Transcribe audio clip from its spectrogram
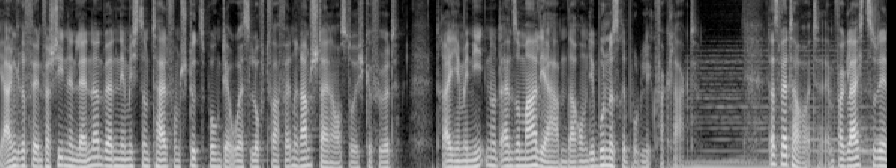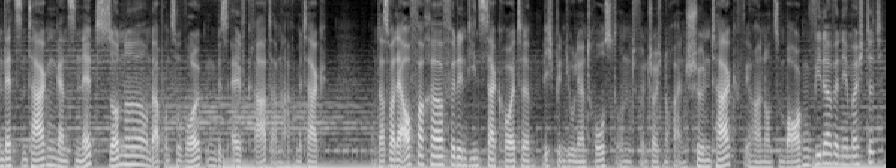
Die Angriffe in verschiedenen Ländern werden nämlich zum Teil vom Stützpunkt der US-Luftwaffe in Rammstein aus durchgeführt. Drei Jemeniten und ein Somalier haben darum die Bundesrepublik verklagt. Das Wetter heute. Im Vergleich zu den letzten Tagen ganz nett, Sonne und ab und zu Wolken bis 11 Grad am Nachmittag. Und das war der Aufwacher für den Dienstag heute. Ich bin Julian Trost und wünsche euch noch einen schönen Tag. Wir hören uns morgen wieder, wenn ihr möchtet.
